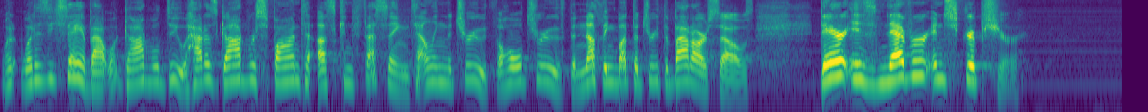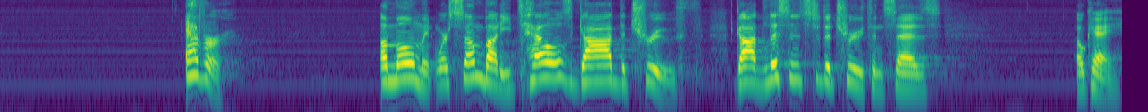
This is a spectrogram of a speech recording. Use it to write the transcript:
what, what does he say about what God will do? How does God respond to us confessing, telling the truth, the whole truth, the nothing but the truth about ourselves? There is never in Scripture ever a moment where somebody tells God the truth, God listens to the truth and says, Okay,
